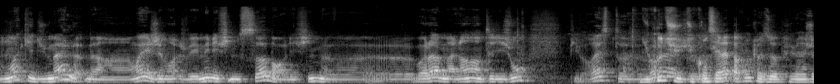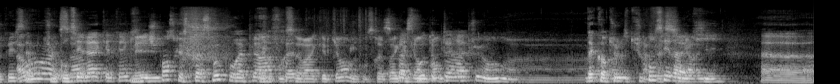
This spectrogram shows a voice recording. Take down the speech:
Moi qui ai du mal, ben ouais, j'aimerais, je vais aimer les films sobres, les films, euh, voilà, malins, intelligents. Puis le reste. euh, Du coup, tu, je- tu conseillerais par contre l'oiseau au plumage de Ah ça- ouais, Tu ouais, le conseillerais ça. à quelqu'un qui. Mais je pense que Spasmo pourrait plaire Ouais, à je Fred. conseillerais à quelqu'un, je conseillerais pas à quelqu'un de non plus. Hein. euh, D'accord, tu, tu conseillerais à qui Euh,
